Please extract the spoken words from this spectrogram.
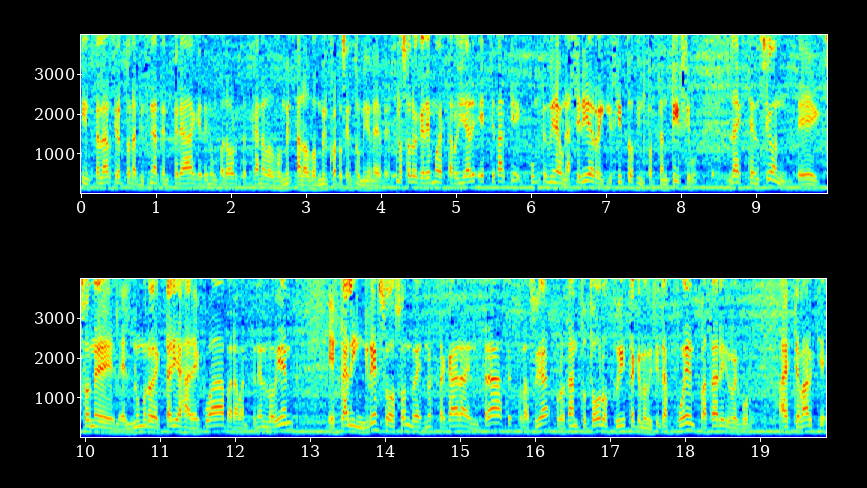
instalar cierto la piscina temperada que tiene un valor cercano a los 2.000 a los 2.400 millones de pesos. Nosotros queremos desarrollar este parque cumple mira una serie de requisitos importantísimos. La extensión, eh, son el, el número de hectáreas adecuada para mantenerlo bien. está el ingreso Osorno, es nuestra cara de entrada, ¿cierto?, la ciudad. Por lo tanto, todos los turistas que nos visitan pueden pasar y recurrir a este parque.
